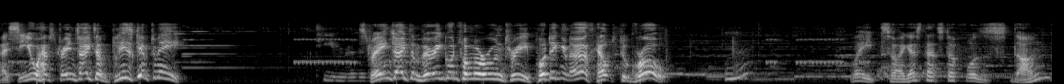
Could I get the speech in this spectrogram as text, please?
I see you have strange item. Please give to me. Strange item, very good for maroon tree. Putting in earth helps to grow. Mhm. Wait, so I guess that stuff was done?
